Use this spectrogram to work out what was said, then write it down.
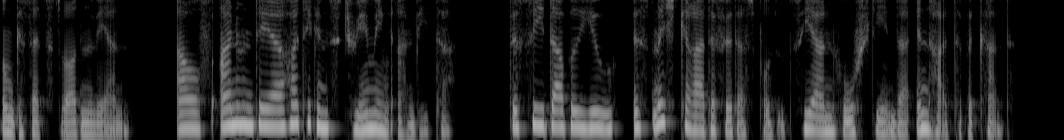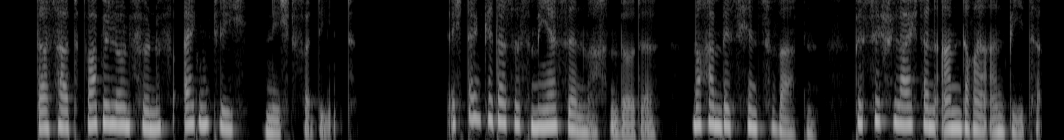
umgesetzt worden wären. Auf einem der heutigen Streaming-Anbieter. The CW ist nicht gerade für das Produzieren hochstehender Inhalte bekannt. Das hat Babylon 5 eigentlich nicht verdient. Ich denke, dass es mehr Sinn machen würde, noch ein bisschen zu warten, bis sich vielleicht ein anderer Anbieter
